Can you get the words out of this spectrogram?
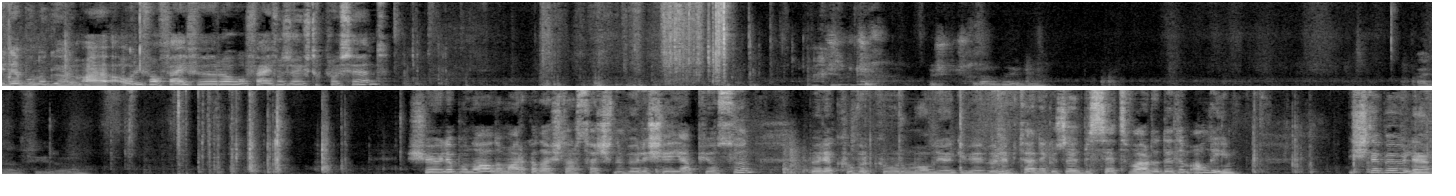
Bir de bunu görüm. Aa, Ori van 5 euro 75 procent. Bakayım bir. 3,5 lira mı ne ediyor? Aynen 4 euro. Şöyle bunu aldım arkadaşlar. Saçını böyle şey yapıyorsun. Böyle kıvır kıvır mı oluyor gibi. Böyle bir tane güzel bir set vardı. Dedim alayım. İşte böyle.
